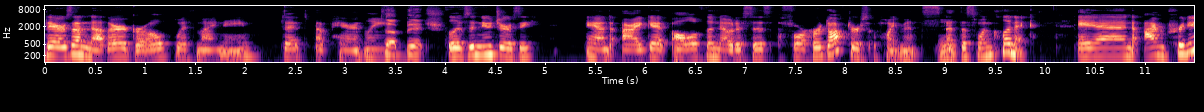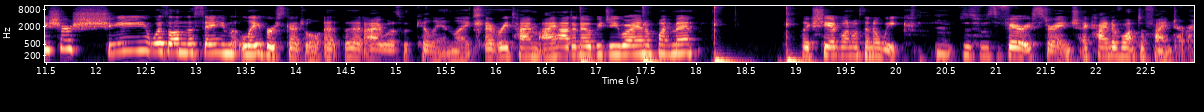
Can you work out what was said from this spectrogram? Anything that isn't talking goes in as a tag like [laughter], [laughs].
There's another girl with my name that apparently The bitch. lives in New Jersey, and I get all of the notices for her doctor's appointments Mm. at this one clinic. And I'm pretty sure she was on the same labor schedule at, that I was with Killian. Like [laughs] every time I had an OBGYN appointment, like she had one within a week. Mm. This was very strange. I kind of want to find her.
